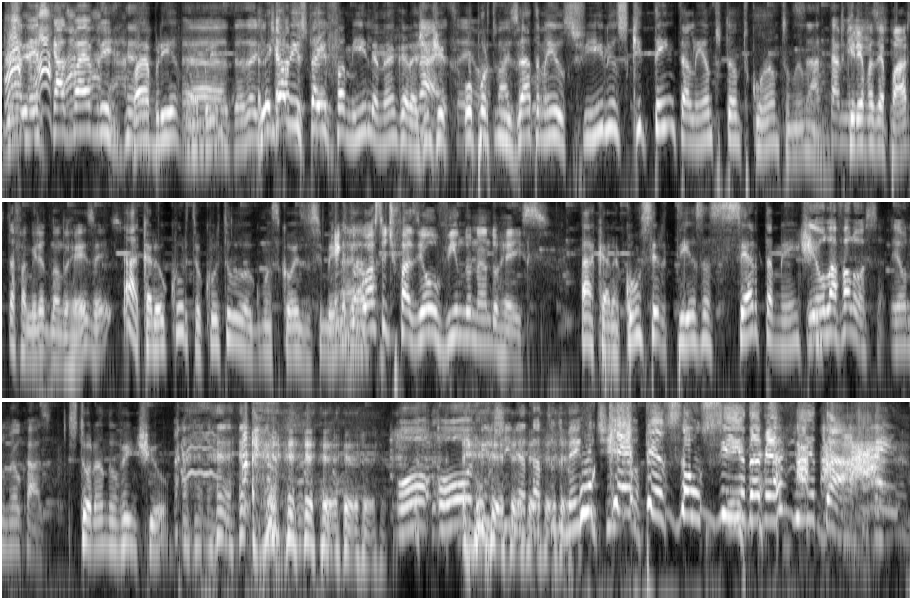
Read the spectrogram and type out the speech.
mas Ah, nesse caso vai abrir. Vai abrir, vai É, abrir. É legal abre isso estar em isso aí. família, né, cara? A gente aí é oportunizar também os filhos que têm talento tanto quanto, né? Exatamente. Tu queria fazer parte da família do Nando Reis, é isso? Ah, cara, eu curto, eu curto algumas coisas assim O bem que, que tu gosta de fazer ouvindo Nando Reis? Ah, cara, com certeza, certamente, Eu lavo a louça, eu no meu caso. estourando um ventil. Ô, ô, Virgínia, tá tudo bem O contigo? que tesãozinho da minha vida!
